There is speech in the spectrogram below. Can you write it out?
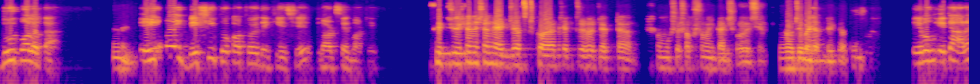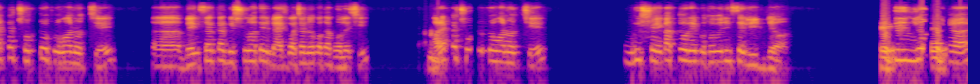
দুর্বলতা। এইটাই বেশি প্রকট হয়ে দেখিয়েছে লর্ডসের মাঠে। সিচুয়েশনের সঙ্গে অ্যাডজাস্ট করার ক্ষেত্রে হয়তো একটা সমস্যা সবসময় কাজ করেছে। এবং এটা আর একটা ছোট্ট প্রমাণ হচ্ছে আহ, বেং সরকার বিশ্বনাথের ম্যাচ বাঁচানোর কথা বলেছি। আর একটা ছোট্ট প্রমাণ হচ্ছে উনিশশো একাত্তরে প্রথম ইনিংসে লিড নেওয়া। তিনজন ব্যাটার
